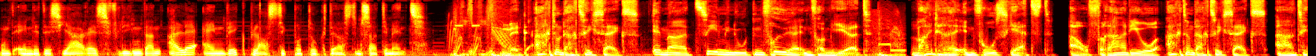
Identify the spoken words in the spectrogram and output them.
und Ende des Jahres fliegen dann alle Einweg-Plastikprodukte aus dem Sortiment. Mit 886 immer 10 Minuten früher informiert. Weitere Infos jetzt auf Radio 886 AT.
